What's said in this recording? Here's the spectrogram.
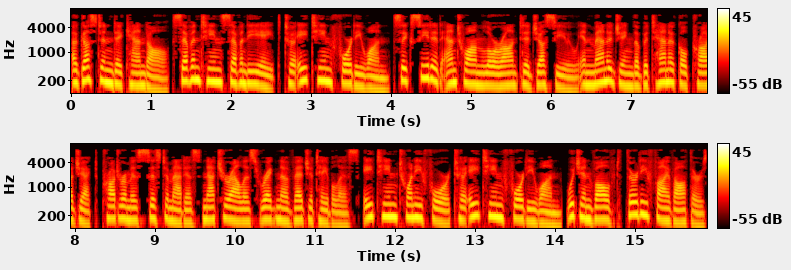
Augustin de Candolle (1778–1841) succeeded Antoine Laurent de Jussieu in managing the botanical project Prodromus Systematis Naturalis Regna Vegetabilis (1824–1841), which involved 35 authors.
